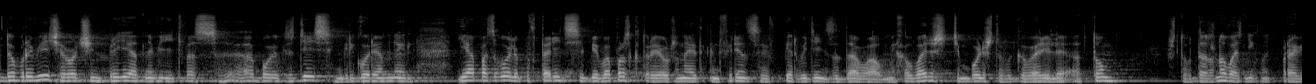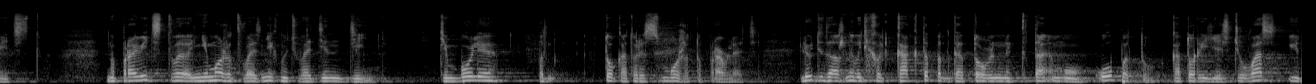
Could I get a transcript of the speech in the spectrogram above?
Добрый вечер. Очень приятно видеть вас э, обоих здесь, Григорий Амнель. Я позволю повторить себе вопрос, который я уже на этой конференции в первый день задавал. Михаил Борисович, тем более, что вы говорили о том, что должно возникнуть правительство. Но правительство не может возникнуть в один день. Тем более то, которое сможет управлять. Люди должны быть хоть как-то подготовлены к тому опыту, который есть у вас, и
